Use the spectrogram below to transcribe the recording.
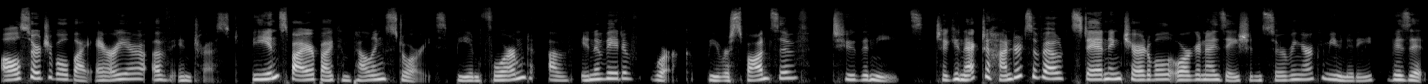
all searchable by area of interest. Be inspired by compelling stories. Be informed of innovative work. Be responsive to the needs. To connect to hundreds of outstanding charitable organizations serving our community, visit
